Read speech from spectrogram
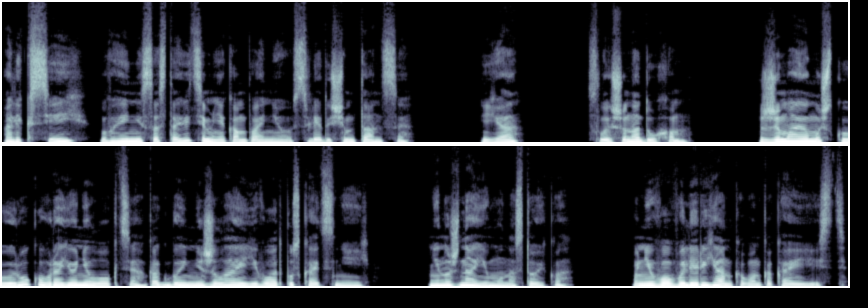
«Алексей, вы не составите мне компанию в следующем танце?» Я слышу над ухом. Сжимаю мужскую руку в районе локтя, как бы не желая его отпускать с ней. Не нужна ему настойка. У него валерьянка вон какая есть.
